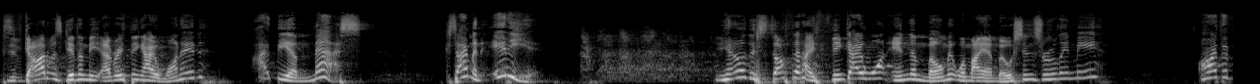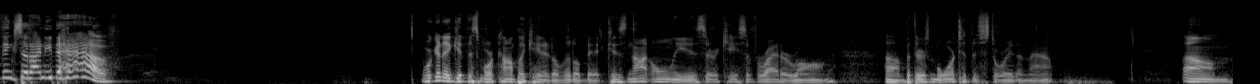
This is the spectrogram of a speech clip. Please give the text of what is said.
Because if God was giving me everything I wanted, I'd be a mess. Because I'm an idiot. You know, the stuff that I think I want in the moment when my emotions ruling me, aren't the things that I need to have. we're going to get this more complicated a little bit because not only is there a case of right or wrong, um, but there's more to the story than that. Um,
